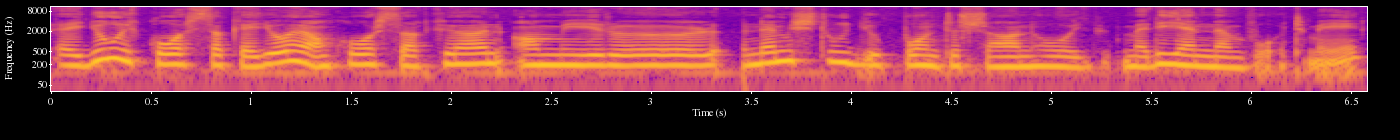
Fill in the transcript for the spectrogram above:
egy új korszak, egy olyan korszak jön, amiről nem is tudjuk pontosan, hogy mert ilyen nem volt még,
